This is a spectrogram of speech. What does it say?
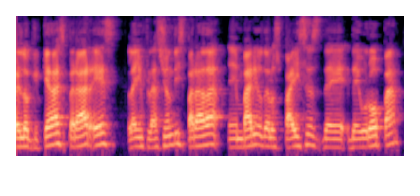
pues lo que queda esperar es la inflación disparada en varios de los países de, Europa,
